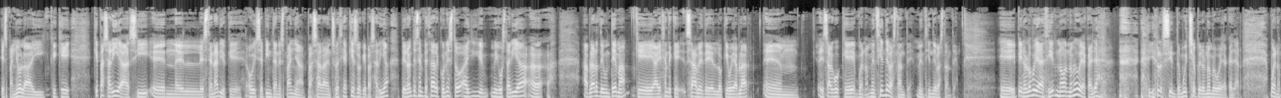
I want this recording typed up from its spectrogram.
española y qué que, pasaría si en el escenario que hoy se pinta en España pasara en Suecia, qué es lo que pasaría. Pero antes de empezar con esto, ahí me gustaría... Uh, hablar de un tema que hay gente que sabe de lo que voy a hablar. Eh, es algo que, bueno, me enciende bastante, me enciende bastante. Eh, pero lo voy a decir, no, no me voy a callar. Yo lo siento mucho, pero no me voy a callar. Bueno,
